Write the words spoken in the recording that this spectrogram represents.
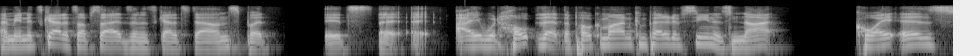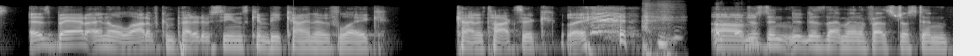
I mean it's got its upsides and it's got its downs, but it's uh, I would hope that the Pokemon competitive scene is not quite as as bad. I know a lot of competitive scenes can be kind of like kind of toxic. Like um just in does that manifest just in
